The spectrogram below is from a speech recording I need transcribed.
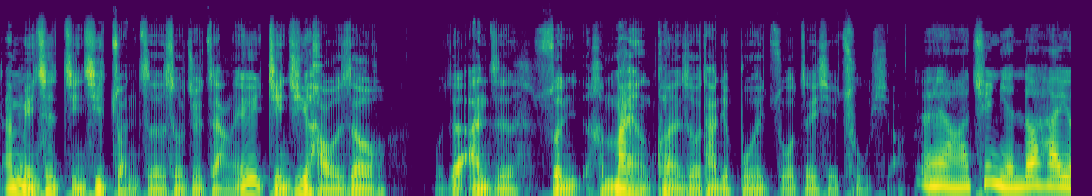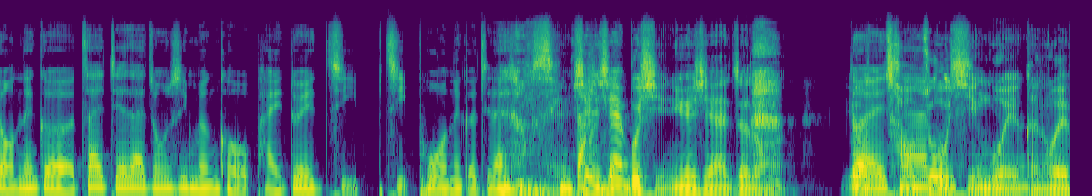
那每次景气转折的时候就这样，因为景气好的时候，我这案子顺很卖很快的时候，他就不会做这些促销。对啊，去年都还有那个在接待中心门口排队挤挤破那个接待中心。现现在不行，因为现在这种。对，炒作行为可能会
